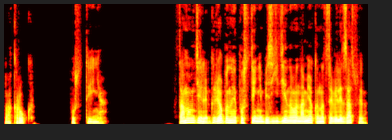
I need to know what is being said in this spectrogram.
Вокруг пустыня. В самом деле, гребаная пустыня без единого намека на цивилизацию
